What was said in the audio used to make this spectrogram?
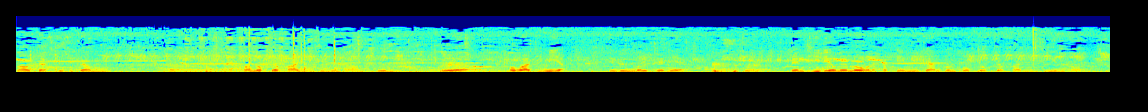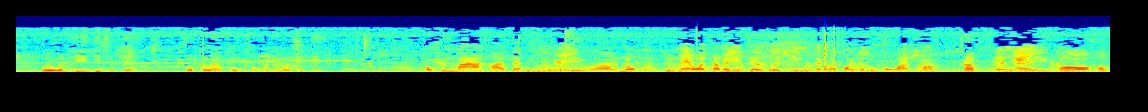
เราจัดกิจกรรม เอ่อวันนกเจ้าฟ้าหญิงสิรินทรขึ้น เพื่อเพราะว่าที่เนี่ยที่บึงบัวเพชรเนี่ยเอ่อเป็นที่เดียวในโลกนะครับที่มีการค้นพบนกเจ้าฟ้าหญิงสิรินทรเมื่อวันที่ 28มกราคม 2511 ขอบคุณมากค่ะ แต่ถึงยังไงว่านกถึงแม้ว่าจะไม่ได้เจอตัวจริง แต่ก็พอจะรู้ประวัติเนาะครับ ยังไงก็ขอบ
